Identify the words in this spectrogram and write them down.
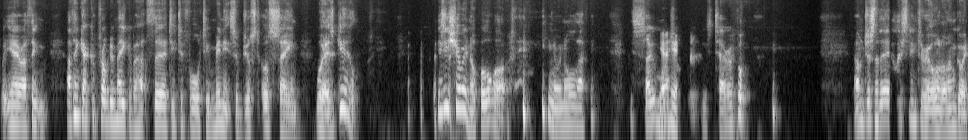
But yeah, I think I think I could probably make about 30 to 40 minutes of just us saying, Where's Gil? Is he showing up or what? you know, and all that. It's so Yeah, much. yeah. It's terrible. I'm just there listening to it all and I'm going,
